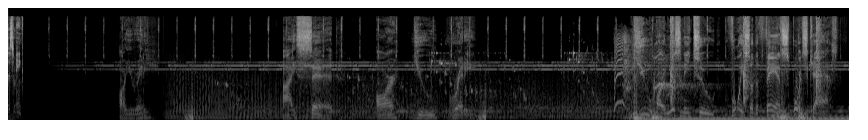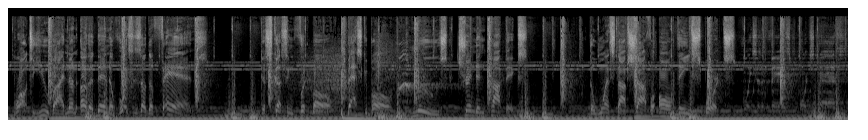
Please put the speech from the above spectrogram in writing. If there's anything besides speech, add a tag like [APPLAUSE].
Inc. Are you ready? I said, Are you ready? You are listening to Voice of the Fans Sportscast, brought to you by none other than the voices of the fans. Discussing football, basketball, news, trending topics. The one stop shop for all things sports. Voice of the Fans Sportscast.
